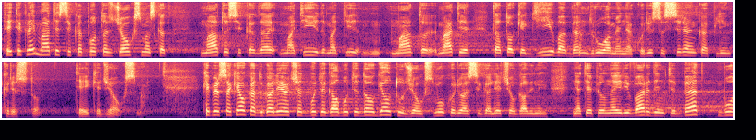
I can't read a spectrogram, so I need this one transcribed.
tai tikrai matėsi, kad buvo tas džiaugsmas, kad matosi, kada maty, maty, mato, matė tą tokią gyvą bendruomenę, kuri susirenka aplink Kristų, teikia džiaugsmą. Kaip ir sakiau, kad galėjo čia būti galbūt daugiau tų džiaugsmų, kuriuos galėčiau gal ne taip pilnai ir įvardinti, bet buvo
